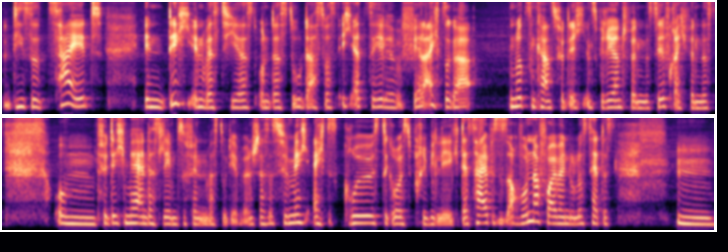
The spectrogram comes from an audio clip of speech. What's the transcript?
diese Zeit in dich investierst und dass du das, was ich erzähle, vielleicht sogar nutzen kannst für dich, inspirierend findest, hilfreich findest, um für dich mehr in das Leben zu finden, was du dir wünschst. Das ist für mich echt das größte, größte Privileg. Deshalb ist es auch wundervoll, wenn du Lust hättest, mm,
